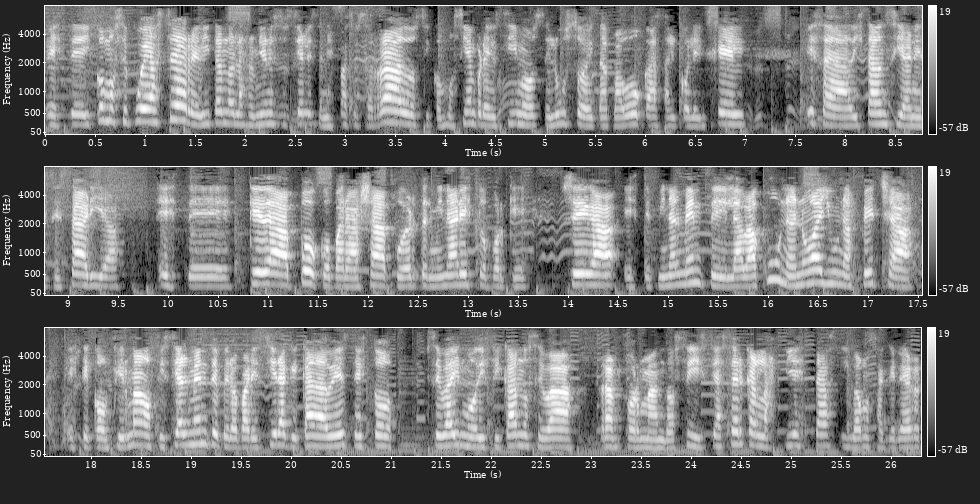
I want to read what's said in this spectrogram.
este, y cómo se puede hacer evitando las reuniones sociales en espacios cerrados y como siempre decimos, el uso de tapabocas, alcohol en gel, esa distancia necesaria, este, queda poco para ya poder terminar esto porque llega este, finalmente la vacuna, no hay una fecha este, confirmada oficialmente, pero pareciera que cada vez esto se va a ir modificando, se va transformando. Sí, se acercan las fiestas y vamos a querer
